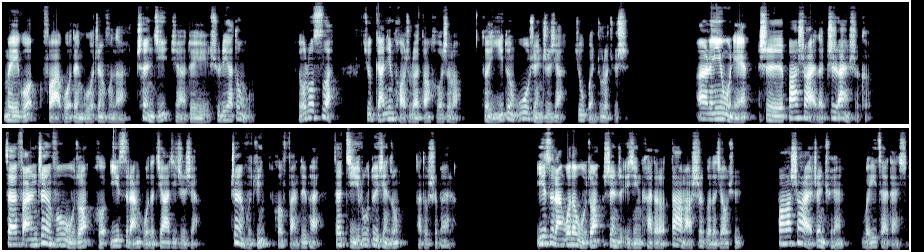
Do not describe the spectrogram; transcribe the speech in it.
美国、法国等国政府呢，趁机想对叙利亚动武，俄罗斯啊。就赶紧跑出来当和事佬，这一顿斡旋之下就稳住了局势。二零一五年是巴沙尔的至暗时刻，在反政府武装和伊斯兰国的夹击之下，政府军和反对派在几路对线中，他都失败了。伊斯兰国的武装甚至已经开到了大马士革的郊区，巴沙尔政权危在旦夕。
